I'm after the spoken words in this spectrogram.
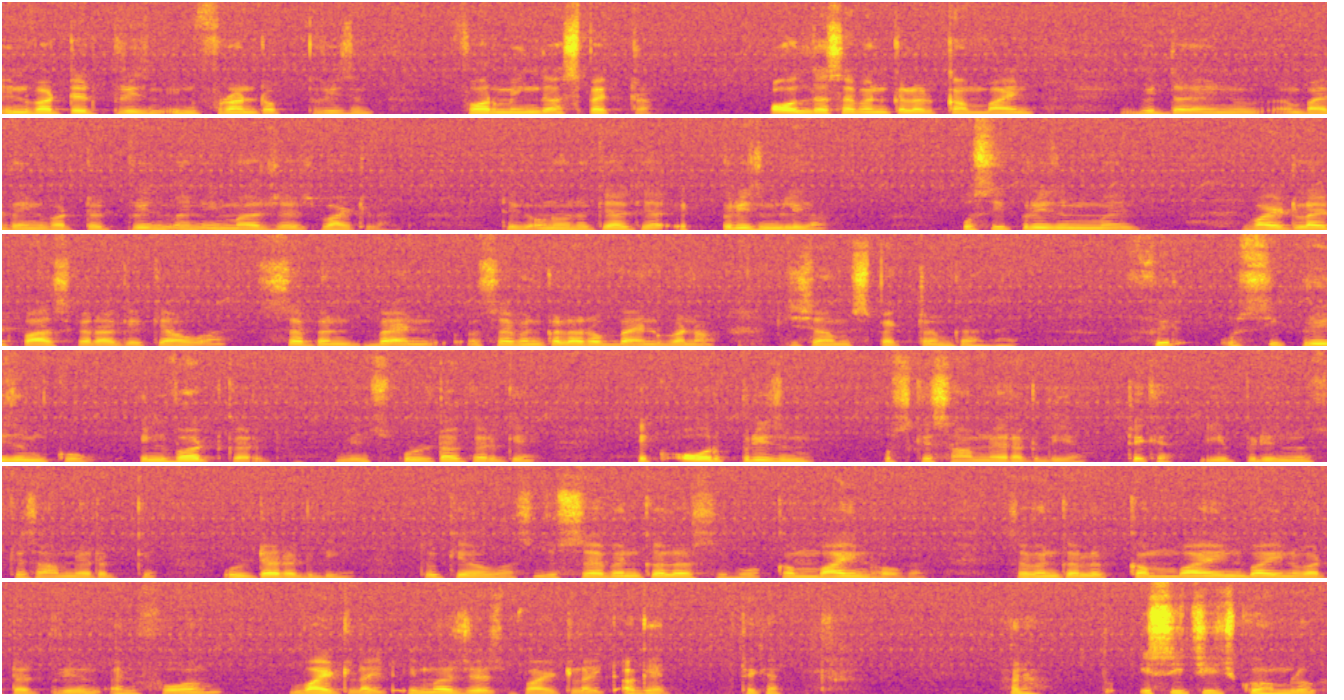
inverted prism in front of prism forming the spectrum all the seven colour combine with the by the inverted prism and emerges white light ठीक है, उन्होंने क्या किया? एक prism लिया। उसी prism में white light pass करा के क्या हुआ? Seven band seven colour of band बना, जिसे हम स्पेक्ट्रम कहते हैं। फिर उसी प्रिज्म को इन्वर्ट करके मीन्स उल्टा करके एक और प्रिज्म उसके सामने रख दिया, ठीक है? ये प्रिज्म उसके सामने रख के उल्टा रख दिया तो क्या हुआ? जो सेवन कलर्स से वो कंबाइंड हो गए। Seven colour combined by inverted prism and form white light emerges white light again ठीक है? है ना? तो इसी चीज़ को हम लोग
